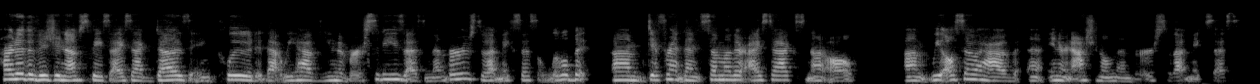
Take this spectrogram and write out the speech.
part of the vision of Space ISAC does include that we have universities as members, so that makes us a little bit um, different than some other ISACs, not all. Um, we also have uh, international members, so that makes us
